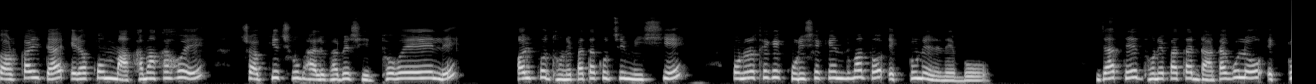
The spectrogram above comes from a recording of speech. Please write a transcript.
তরকারিটা এরকম মাখা মাখা হয়ে সবকিছু ভালোভাবে সিদ্ধ হয়ে এলে অল্প ধনেপাতা কুচি মিশিয়ে পনেরো থেকে কুড়ি সেকেন্ড মতো একটু নেড়ে নেব, যাতে ধনেপাতার ডাঁটাগুলো একটু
